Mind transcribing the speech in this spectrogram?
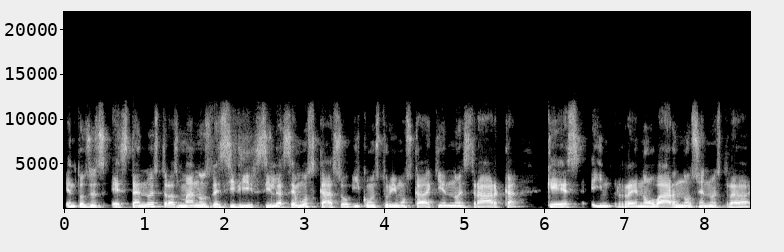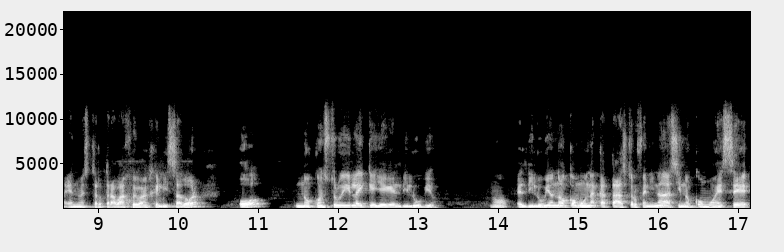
Entonces, está en nuestras manos decidir si le hacemos caso y construimos cada quien nuestra arca, que es renovarnos en, nuestra, en nuestro trabajo evangelizador, o no construirla y que llegue el diluvio. ¿no? El diluvio no como una catástrofe ni nada, sino como ese,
